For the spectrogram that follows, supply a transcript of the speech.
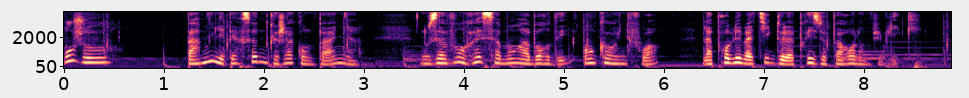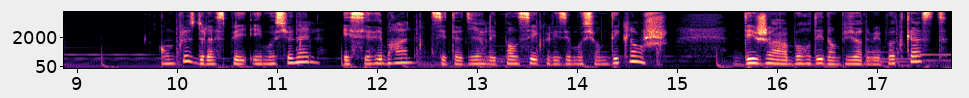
Bonjour. Parmi les personnes que j'accompagne, nous avons récemment abordé, encore une fois, la problématique de la prise de parole en public. En plus de l'aspect émotionnel et cérébral, c'est-à-dire les pensées que les émotions déclenchent, déjà abordé dans plusieurs de mes podcasts,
